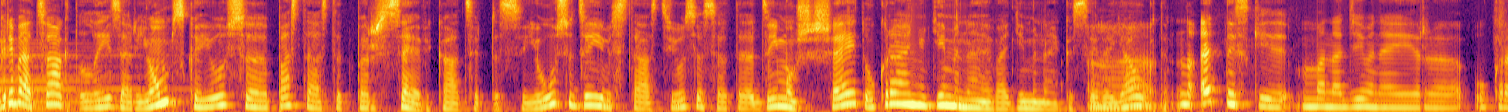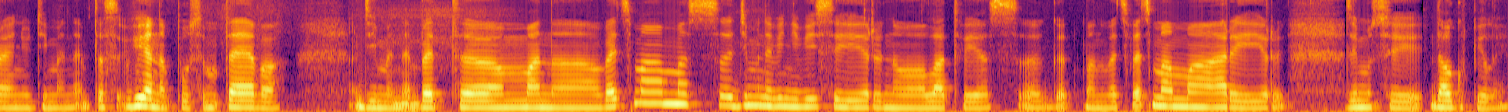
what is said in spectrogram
Gribētu sākt līdzi ar jums, ka jūs eh, pastāstat par sevi. Kāds ir tas jūsu dzīves stāsts? Jūs esat eh, dzimuši šeit, Ukrāņu ģimenē vai ģimenē, kas ir jaukta? Nu, etniski mana ģimene ir eh, Ukrāņu ģimene. Tas viena puse tēva ģimene, bet uh, mana vecmāmas ģimene, viņi visi ir no Latvijas. Gan mana vecmāma arī ir dzimusi Daugupilī.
